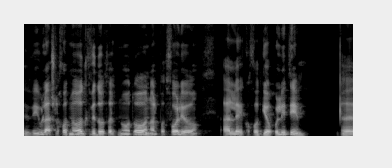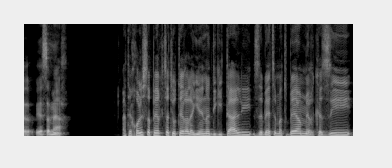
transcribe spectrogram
ויהיו לה השלכות מאוד כבדות על תנועות הון, על פורטפוליו, על כוחות גיאופוליטיים, יהיה שמח. אתה יכול לספר קצת יותר על היין הדיגיטלי? זה בעצם מטבע מרכזי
